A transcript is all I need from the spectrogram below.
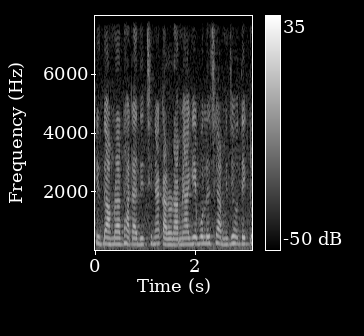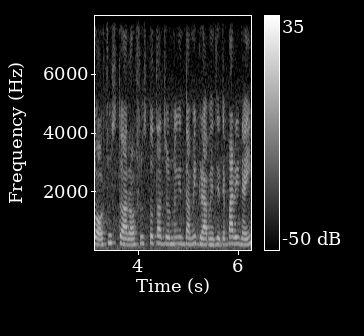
কিন্তু আমরা ঢাকায় দিচ্ছি না। কারণ আমি আগে বলেছি, আমি যেহেতু একটু অসুস্থ, আর অসুস্থতার জন্য কিন্তু আমি গ্রামে যেতে পারি নাই।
